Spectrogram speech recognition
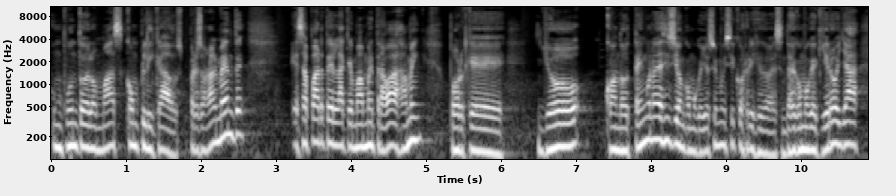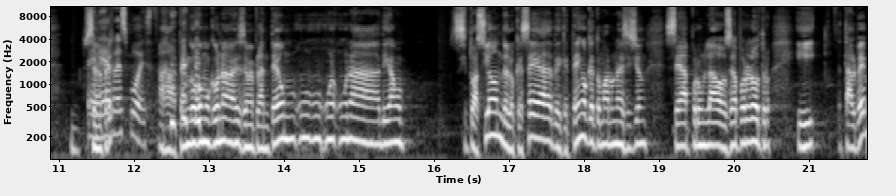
un punto de los más complicados. Personalmente, esa parte es la que más me trabaja a mí, porque yo cuando tengo una decisión, como que yo soy muy psicorrígido a veces, entonces como que quiero ya... Tener respuesta. Ajá, tengo como que una, se me plantea un- un- un- una, digamos, situación de lo que sea, de que tengo que tomar una decisión, sea por un lado o sea por el otro, y tal vez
